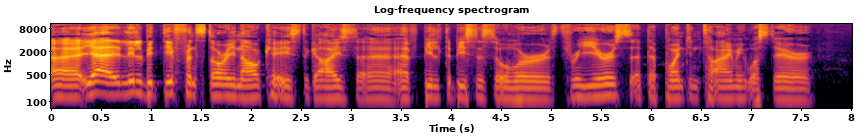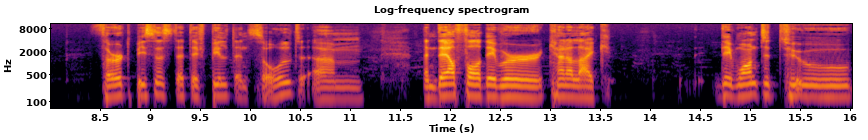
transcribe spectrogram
Uh, yeah, a little bit different story in our case. The guys uh, have built the business over three years. At that point in time, it was their third business that they've built and sold, um, and therefore they were kind of like they wanted to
